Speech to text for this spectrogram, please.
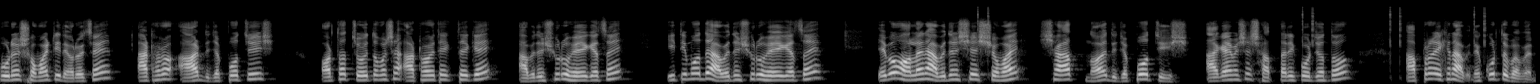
পূরণের সময়টি দেওয়া রয়েছে আঠারো আট দু অর্থাৎ চৈত্র মাসে আঠারো তারিখ থেকে আবেদন শুরু হয়ে গেছে। ইতিমধ্যে আবেদন শুরু হয়ে গেছে এবং অনলাইনে আবেদন শেষ সময় সাত নয় দু হাজার পঁচিশ, আগামী মাসের সাত তারিখ পর্যন্ত আপনারা এখানে আবেদন করতে পারবেন।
